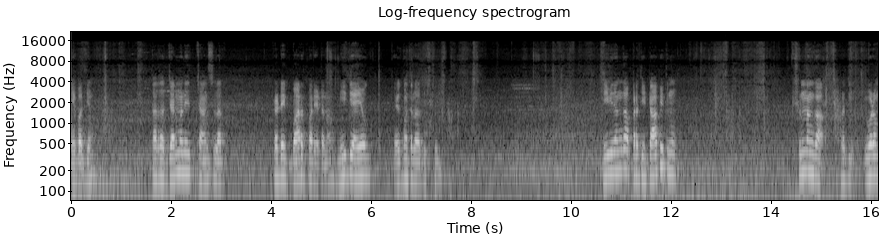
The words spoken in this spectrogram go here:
నేపథ్యం తర్వాత జర్మనీ ఛాన్సలర్ ఫ్రెడరిక్ భారత్ పర్యటన నీతి ఆయోగ్ ఎగుమతుల లిస్టు. ఈ విధంగా ప్రతి టాపిక్ను క్షుణ్ణంగా ప్రతి ఇవ్వడం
